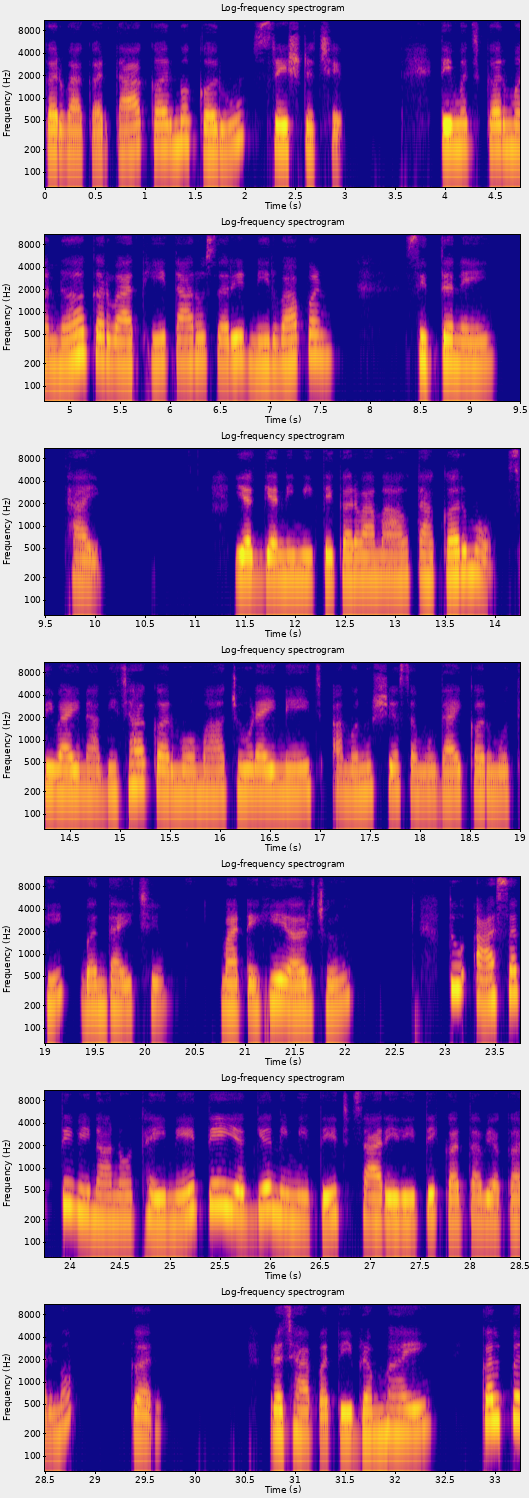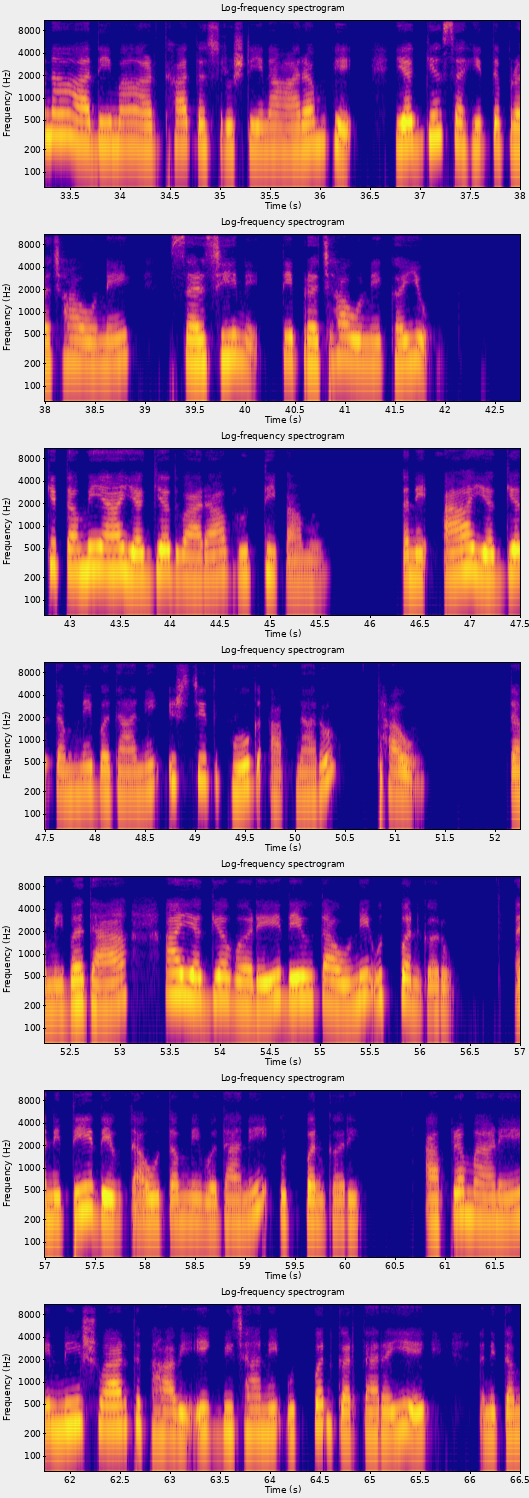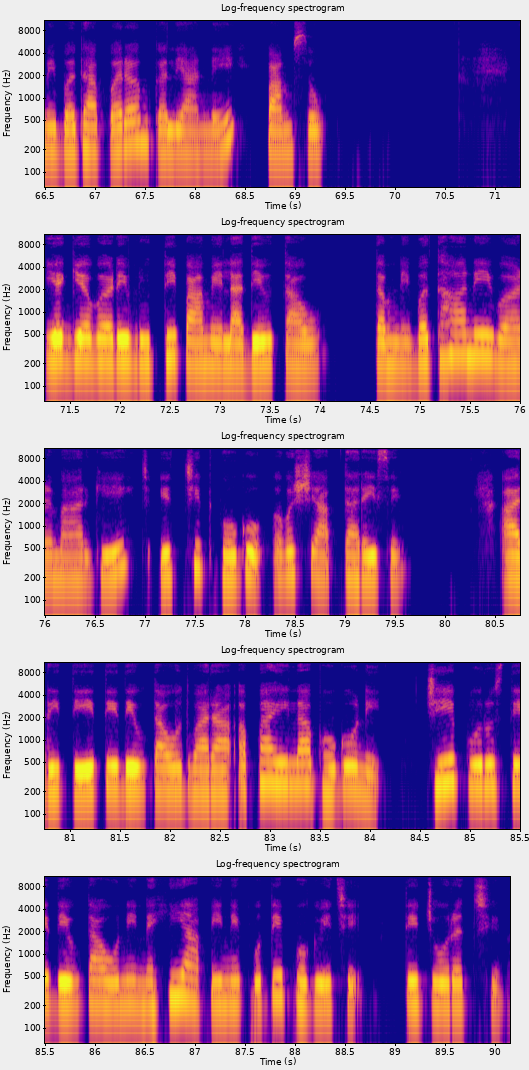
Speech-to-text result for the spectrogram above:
કરવા કરતા કર્મ કરવું શ્રેષ્ઠ છે. તેમજ કર્મ ન કરવાથી તારો શરીર નિર્વાપણ સિદ્ધ નહીં થાય. યજ્ઞ નિમિત્તે કરવામાં આવતા કર્મો સિવાયના બીજા કર્મોમાં જોડાઈને જ આ મનુષ્ય સમુદાય કર્મોથી બંધાય છે. માટે હે અર્જુન, તું આસક્તિ વિનાનો થઈને તે યજ્ઞ નિમિત્તે જ સારી રીતે કર્તવ્ય કર્મ કર. પ્રજાપતિ બ્રહ્માએ કલ્પના આદિમાં અર્થાત સૃષ્ટિના આરંભે યજ્ઞ સહિત પ્રજાઓને સર્જીને તે પ્રજાઓને કહ્યું કે તમે આ યજ્ઞ દ્વારા વૃદ્ધિ પામો અને આ યજ્ઞ તમને બધાને ઈશ્ચિત ભોગ આપનારો થાઓ. તમે બધા આ યજ્ઞ વડે દેવતાઓને ઉત્પન્ન કરો અને તે દેવતાઓ તમને બધાને ઉત્પન્ન કરે. આ પ્રમાણે નિસ્વાર્થ ભાવે એકબીજાને ઉત્પન્ન કરતા રહીએ અને તમે બધા પરમ કલ્યાણને પામશો. યજ્ઞ વડે વૃદ્ધિ પામેલા દેવતાઓ તમને બધાને વણ માર્ગે જ ઈચ્છિત ભોગો અવશ્ય આપતા રહેશે. આ રીતે તે દેવતાઓ દ્વારા અપાયેલા ભોગોને જે પુરુષ તે દેવતાઓને નહીં આપીને પોતે ભોગવે છે, તે ચોર જ છે.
